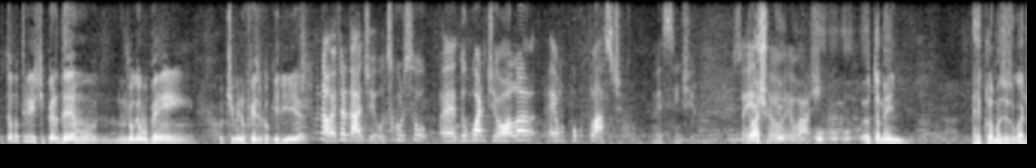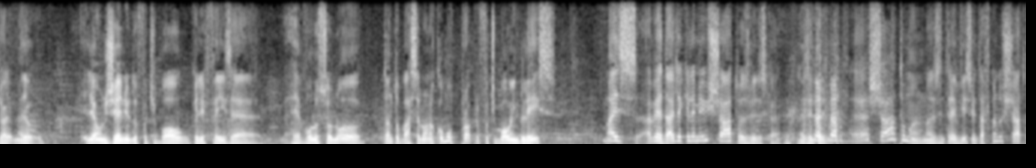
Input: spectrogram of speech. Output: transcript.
estamos tristes, perdemos, não jogamos bem, o time não fez o que eu queria. Não, é verdade. O discurso é, do Guardiola é um pouco plástico nesse sentido. Isso, Eu isso acho que eu, eu acho. Eu também reclamo às vezes do Guardiola, mas eu- ele é um gênio do futebol. O que ele fez é revolucionou tanto o Barcelona como o próprio futebol inglês. Mas a verdade é que ele é meio chato às vezes, cara. É chato, mano. Nas entrevistas ele tá ficando chato.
